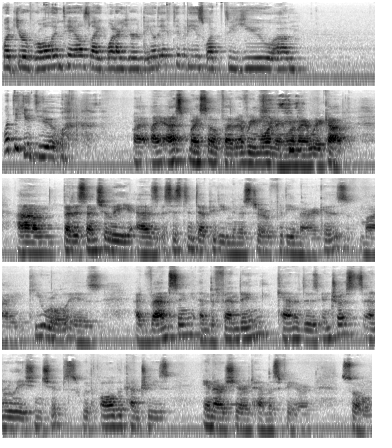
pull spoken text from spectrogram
what your role entails, like what are your daily activities, what do you um, what do you do? I, I ask myself that every morning when I wake up. Um, but essentially, as Assistant Deputy Minister for the Americas, my key role is advancing and defending Canada's interests and relationships with all the countries in our shared hemisphere. So,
